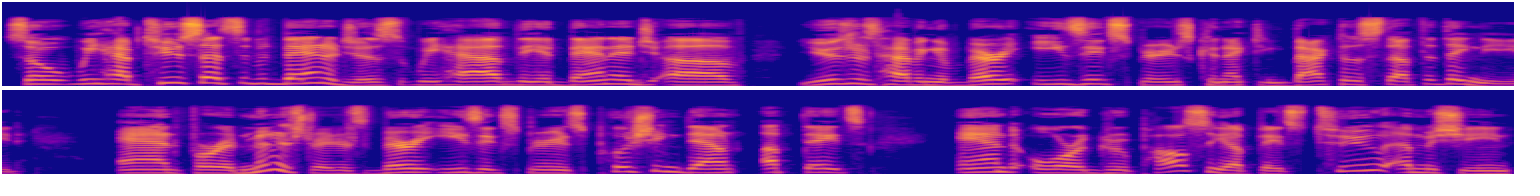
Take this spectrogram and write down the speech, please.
So we have two sets of advantages. We have the advantage of users having a very easy experience connecting back to the stuff that they need, and for administrators, very easy experience pushing down updates and or group policy updates to a machine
